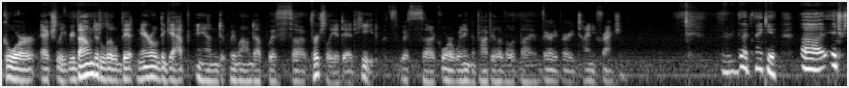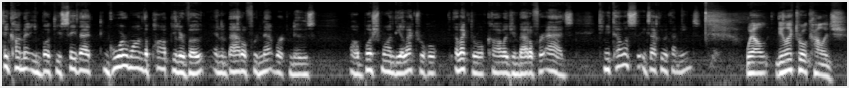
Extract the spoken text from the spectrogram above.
Gore actually rebounded a little bit, narrowed the gap, and we wound up with uh, virtually a dead heat, with, with uh, Gore winning the popular vote by a very, very tiny fraction. Very good, thank you. Uh, interesting comment in your book. You say that Gore won the popular vote in a battle for network news, while Bush won the electoral electoral college in battle for ads. Can you tell us exactly what that means? Well, the electoral college.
